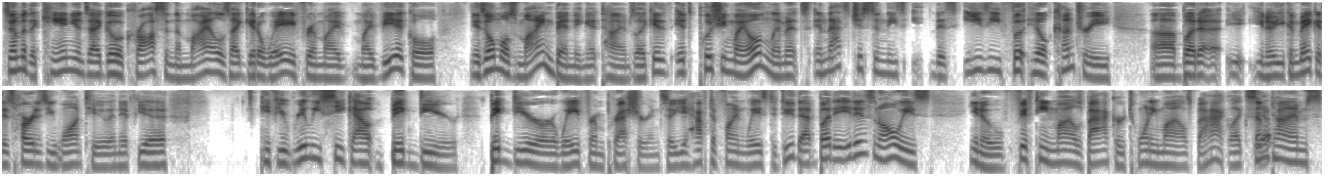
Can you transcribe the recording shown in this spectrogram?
some of the canyons I go across and the miles I get away from my my vehicle is almost mind bending at times. Like it, it's pushing my own limits, and that's just in these this easy foothill country. Uh, but uh, you, you know you can make it as hard as you want to, and if you if you really seek out big deer, big deer are away from pressure, and so you have to find ways to do that. But it isn't always you know 15 miles back or 20 miles back. Like sometimes,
